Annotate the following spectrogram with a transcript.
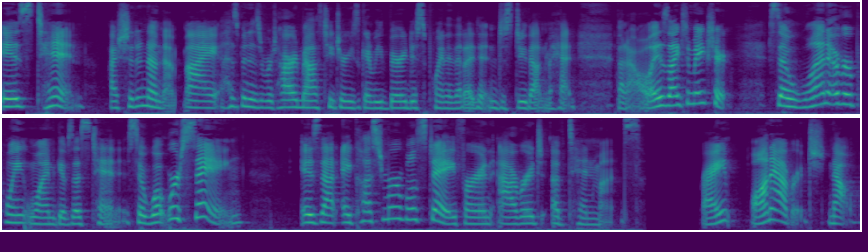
is 10. I should have known that. My husband is a retired math teacher. He's going to be very disappointed that I didn't just do that in my head, but I always like to make sure. So 1 over 0.1 gives us 10. So what we're saying is that a customer will stay for an average of 10 months right? On average. Now,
